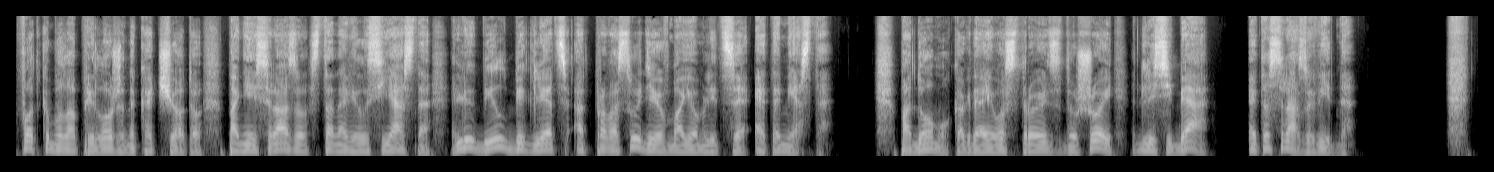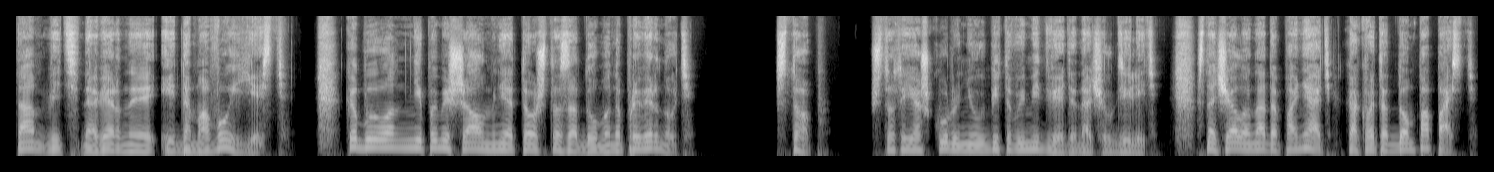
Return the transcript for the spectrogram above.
Фотка была приложена к отчету. По ней сразу становилось ясно, любил беглец от правосудия в моем лице это место. По дому, когда его строят с душой, для себя, это сразу видно. Там ведь, наверное, и домовой есть. Кабы он не помешал мне то, что задумано провернуть. Стоп. Что-то я шкуру неубитого медведя начал делить. Сначала надо понять, как в этот дом попасть.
